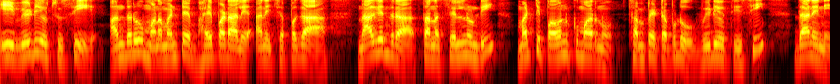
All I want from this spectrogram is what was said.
ఈ వీడియో చూసి అందరూ మనమంటే భయపడాలి అని చెప్పగా నాగేంద్ర తన సెల్ నుండి మట్టి పవన్ కుమార్ను చంపేటప్పుడు వీడియో తీసి దానిని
